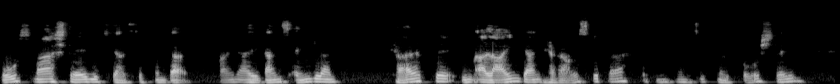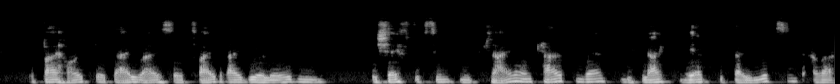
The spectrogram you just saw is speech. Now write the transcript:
großmaßstäbliche, also von der beinahe ganz England Karte im Alleingang herausgebracht. Das muss man sich mal vorstellen. Wobei heute teilweise zwei, drei Geologen beschäftigt sind mit kleineren Kartenwerken, die vielleicht mehr detailliert sind, aber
